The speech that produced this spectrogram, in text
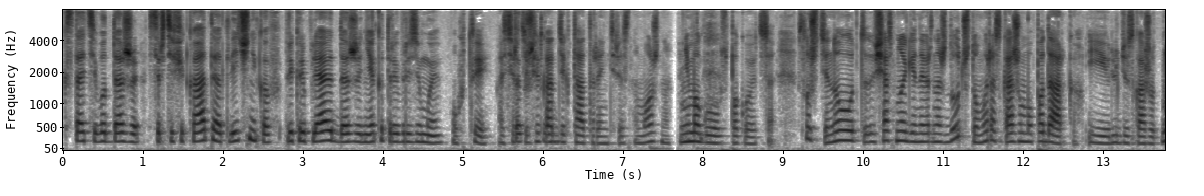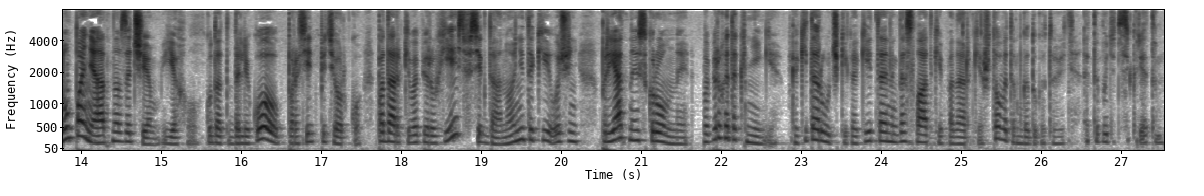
Кстати, вот даже сертификаты отличников прикрепляют даже некоторые в резюме. Ух ты, а что- сертификат диктатора, интересно, можно? Не могу успокоиться. Слушайте, ну вот сейчас многие, наверное, ждут, что мы расскажем о подарках. И люди скажут, ну понятно, зачем ехал куда-то далеко просить пятерку. Подарки, во-первых, есть всегда, но они такие очень приятные и скромные. Во-первых, это книги, какие-то ручки, какие-то иногда сладкие подарки. Что в этом году готовите? Это будет секретом.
